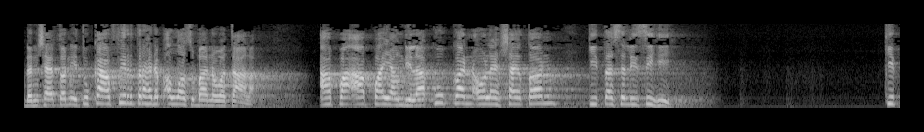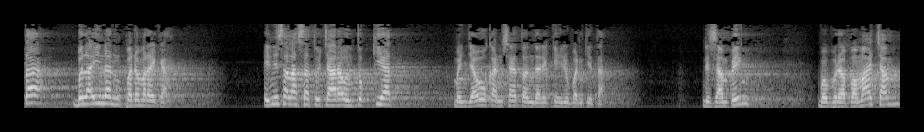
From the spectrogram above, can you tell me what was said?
dan setan itu kafir terhadap Allah Subhanahu wa taala. Apa-apa yang dilakukan oleh setan kita selisihi. Kita belainan pada mereka. Ini salah satu cara untuk kiat menjauhkan setan dari kehidupan kita. Di samping beberapa macam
